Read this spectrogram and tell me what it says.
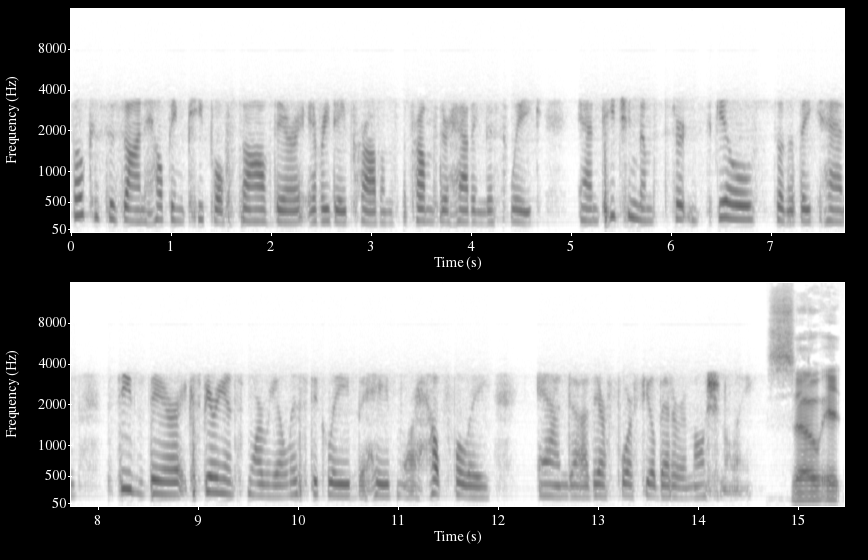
focuses on helping people solve their everyday problems, the problems they're having this week, and teaching them certain skills so that they can see their experience more realistically, behave more helpfully, and uh, therefore feel better emotionally. So it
